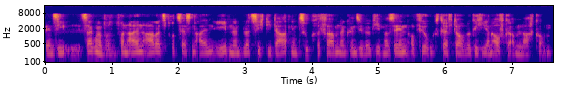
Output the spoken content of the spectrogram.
wenn Sie, sagen wir, von allen Arbeitsprozessen, allen Ebenen plötzlich die Daten im Zugriff haben, dann können Sie wirklich mal sehen, ob Führungskräfte auch wirklich ihren Aufgaben nachkommen.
